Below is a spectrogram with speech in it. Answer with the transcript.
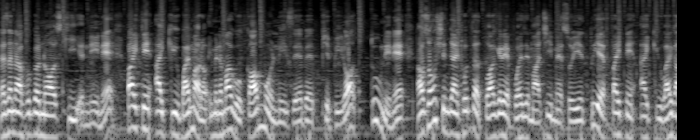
လက်ဇန်နာဗူဂနိုစကီအနေနဲ့ fighting IQ ဘိုင်းမှာတော့အင်မတန်မှကိုကောင်းမွန်နေစေပဲဖြစ်ပြီးတော့သူ့အနေနဲ့နောက်ဆုံးရှင်ပြိုင်ထိုးသက်သွားခဲ့တဲ့ပွဲစဉ်မှာကြည့်မယ်ဆိုရင်သူ့ရဲ့ fighting IQ ဘိုင်းက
